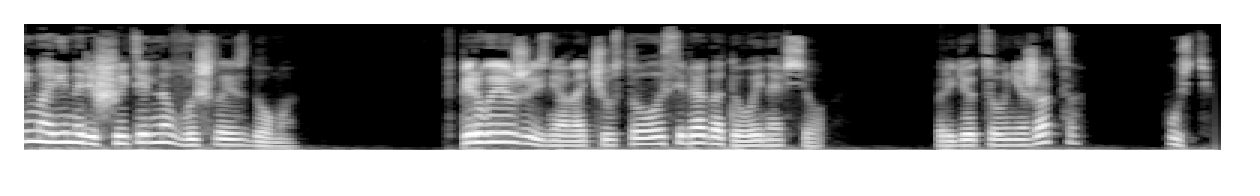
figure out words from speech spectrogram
И Марина решительно вышла из дома. Впервые в жизни она чувствовала себя готовой на все. Придется унижаться? Пусть.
